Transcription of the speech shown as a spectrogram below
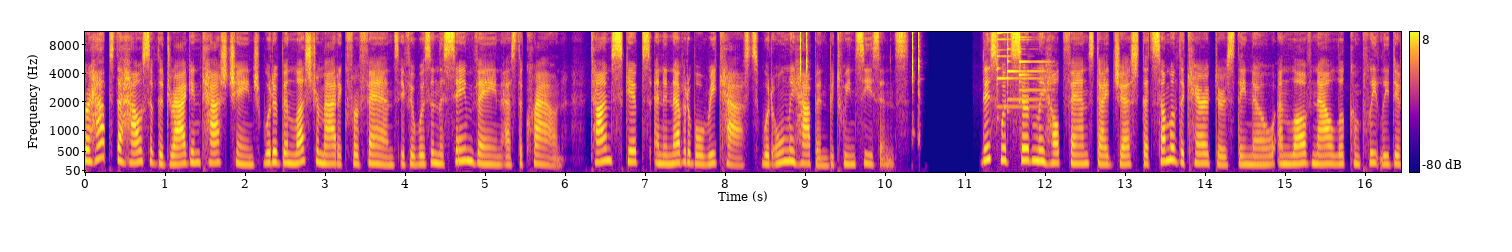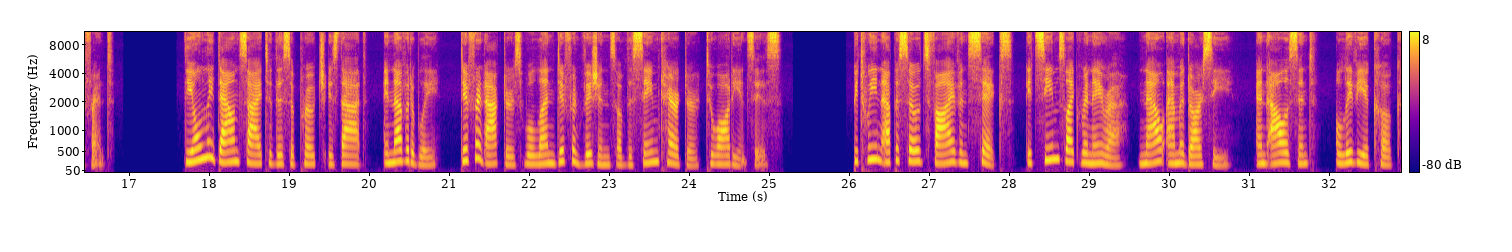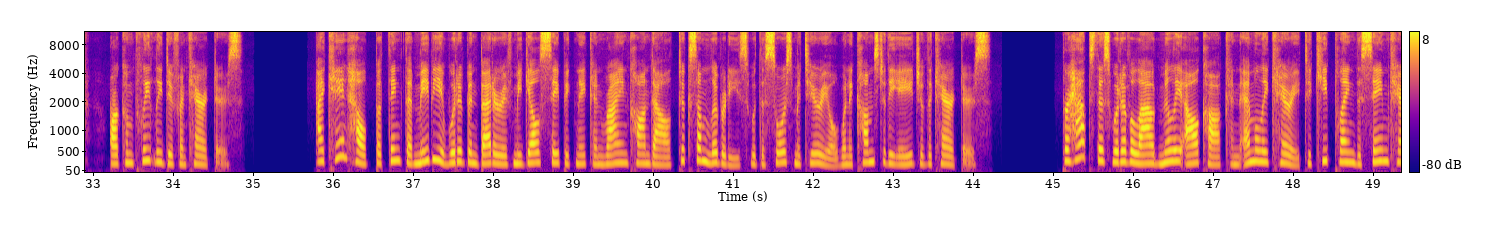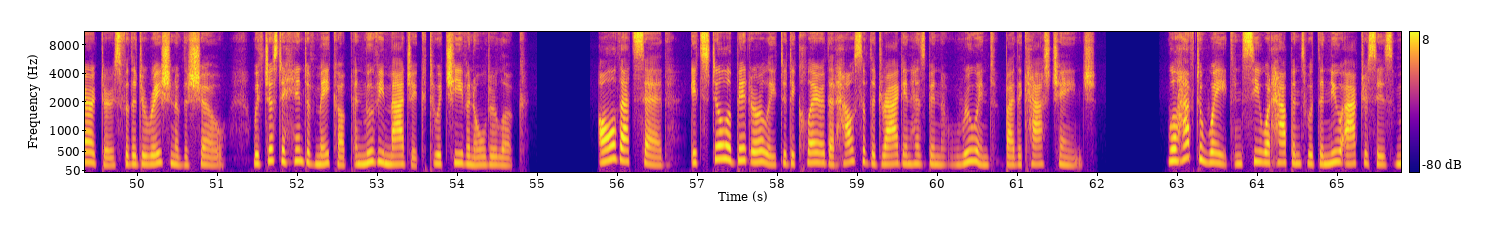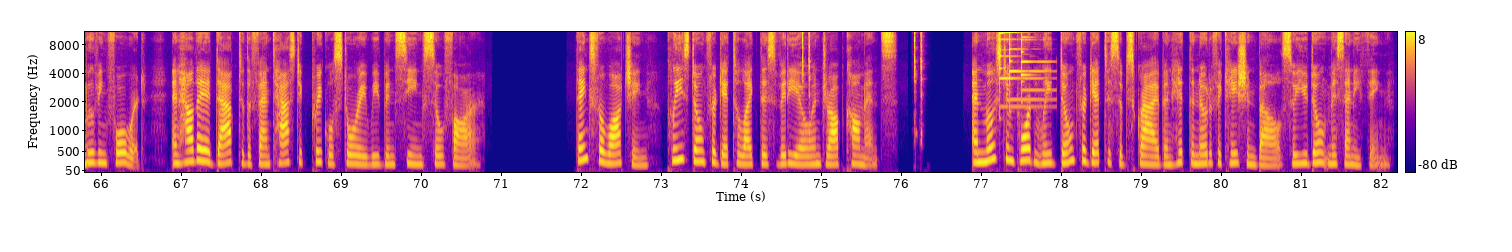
Perhaps the House of the Dragon cast change would have been less dramatic for fans if it was in the same vein as The Crown, time skips and inevitable recasts would only happen between seasons. This would certainly help fans digest that some of the characters they know and love now look completely different. The only downside to this approach is that, inevitably, different actors will lend different visions of the same character to audiences. Between episodes 5 and 6, it seems like Rhaenyra, now Emma Darcy, and Alicent, Olivia Cooke, are completely different characters. I can't help but think that maybe it would have been better if Miguel Sapochnik and Ryan Condal took some liberties with the source material when it comes to the age of the characters. Perhaps this would have allowed Milly Alcock and Emily Carey to keep playing the same characters for the duration of the show, with just a hint of makeup and movie magic to achieve an older look. All that said, it's still a bit early to declare that House of the Dragon has been ruined by the cast change. We'll have to wait and see what happens with the new actresses moving forward, and how they adapt to the fantastic prequel story we've been seeing so far. Thanks for watching, please don't forget to like this video and drop comments. And most importantly don't forget to subscribe and hit the notification bell so you don't miss anything.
